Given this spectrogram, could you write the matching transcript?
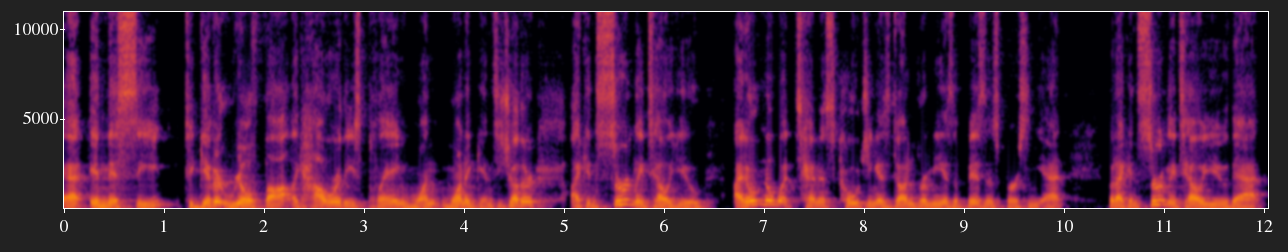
at, in this seat to give it real thought. Like, how are these playing one one against each other? I can certainly tell you, I don't know what tennis coaching has done for me as a business person yet, but I can certainly tell you that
